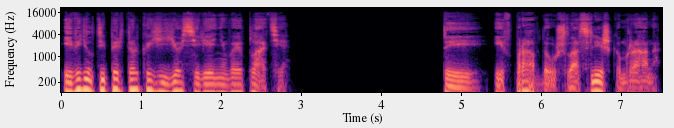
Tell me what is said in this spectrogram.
и видел теперь только ее сиреневое платье. «Ты и вправду ушла слишком рано»,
